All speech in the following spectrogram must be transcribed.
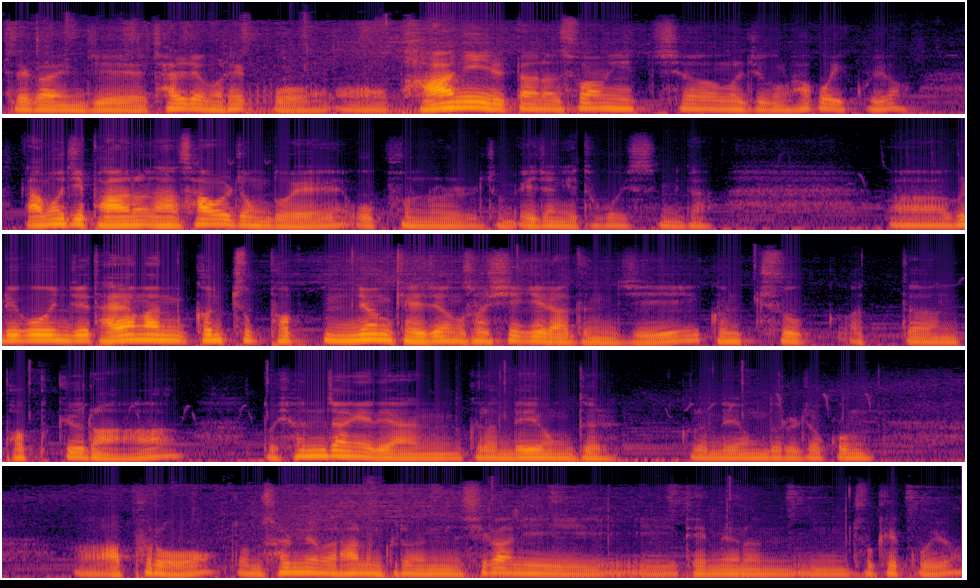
제가 이제 촬영을 했고 어, 반이 일단은 수강 신청을 지금 하고 있고요. 나머지 반은 한 4월 정도에 오픈을 좀 예정에 두고 있습니다. 아, 그리고 이제 다양한 건축 법령 개정 소식이라든지 건축 어떤 법규나 또 현장에 대한 그런 내용들 그런 내용들을 조금 어, 앞으로 좀 설명을 하는 그런 시간이 되면은 좋겠고요.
